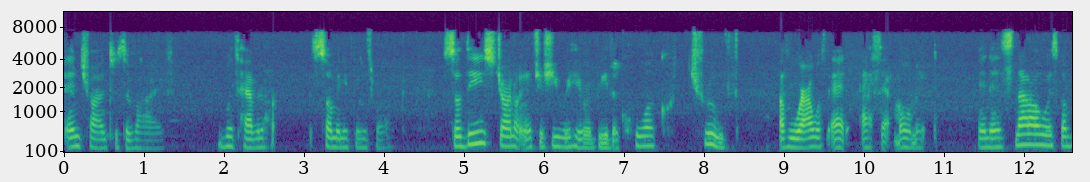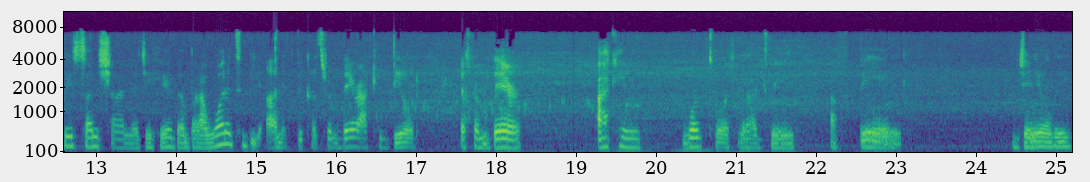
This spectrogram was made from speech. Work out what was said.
and trying to survive with having so many things wrong. So these journal entries you will hear will be the core truth of where I was at at that moment. And it's not always going to be sunshine as you hear them, but I wanted to be honest because from there I can build And from there, I can work towards what I dream of being genuinely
